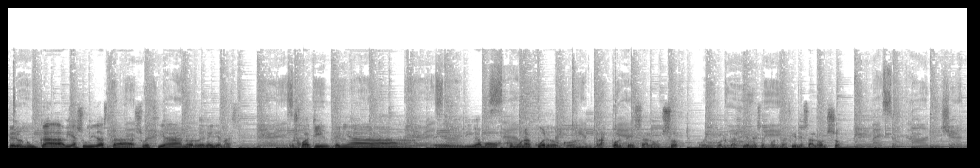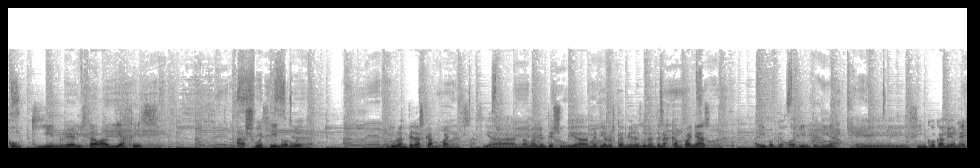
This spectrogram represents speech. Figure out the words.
pero nunca había subido hasta Suecia, Noruega y demás. Pues Joaquín tenía, eh, digamos, como un acuerdo con Transportes Alonso o importaciones, exportaciones Alonso, con quien realizaba viajes a Suecia y Noruega durante las campañas. Hacía, normalmente subía, metía los camiones durante las campañas, ahí porque Joaquín tenía eh, cinco camiones,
